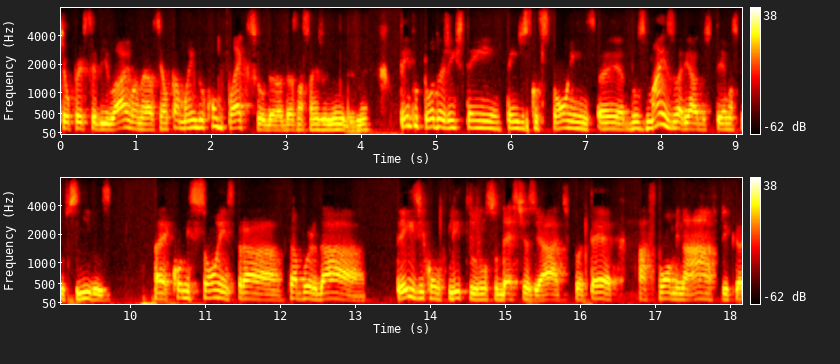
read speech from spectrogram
que eu percebi lá, Emanuel, assim, é o tamanho do complexo da, das Nações Unidas. Né? O tempo todo a gente tem, tem discussões é, dos mais variados temas possíveis, é, comissões para abordar desde conflitos no Sudeste Asiático até a fome na África,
